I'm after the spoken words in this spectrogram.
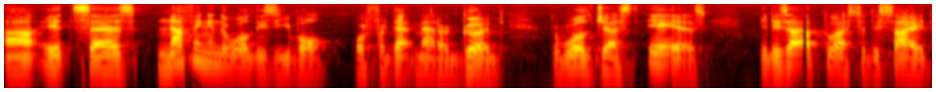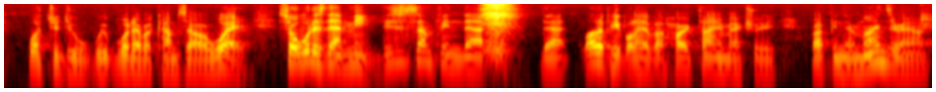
Uh, it says, Nothing in the world is evil, or for that matter, good. The world just is. It is up to us to decide what to do with whatever comes our way. So, what does that mean? This is something that, that a lot of people have a hard time actually wrapping their minds around.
